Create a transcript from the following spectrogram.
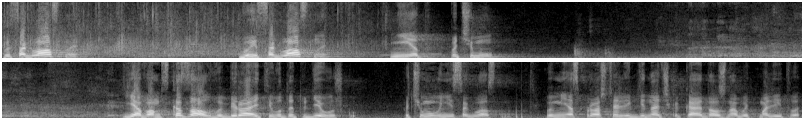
Вы согласны? Вы согласны? Нет. Почему? Я вам сказал, выбирайте вот эту девушку. Почему вы не согласны? Вы меня спрашиваете, Олег Геннадьевич, какая должна быть молитва?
